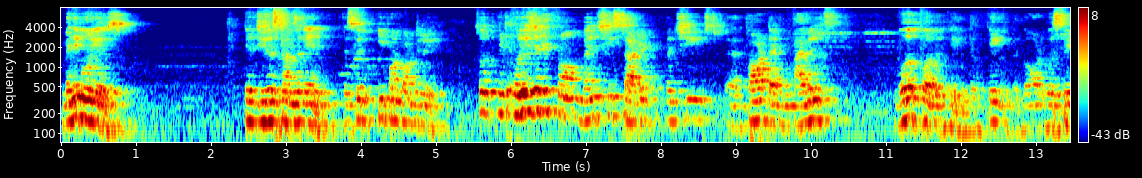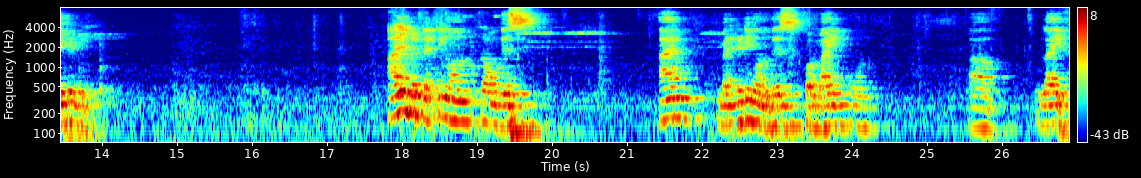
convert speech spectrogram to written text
many more years till Jesus comes again. This will keep on continuing. So it originated from when she started, when she uh, thought that I will work for the King, the King, the God who has created me. I am reflecting on from this. I am meditating on this for my own uh, life.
